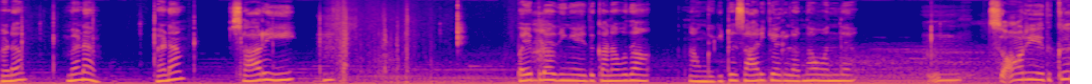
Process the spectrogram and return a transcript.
madam madam madam sorry பயப்படாதீங்க இது கனவு தான் நான் உங்ககிட்ட சாரி கேட்கலாம் தான் வந்தேன். சாரி எதுக்கு?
